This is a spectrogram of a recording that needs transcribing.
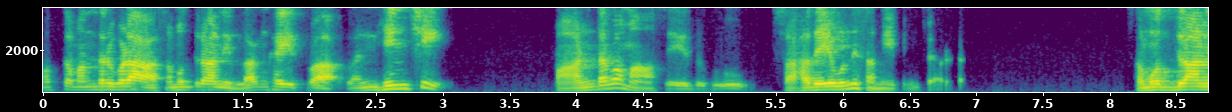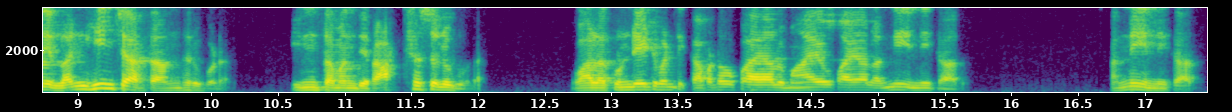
మొత్తం అందరూ కూడా ఆ సముద్రాన్ని లంఘయిత్వా లంఘించి పాండవమాసేదు సహదేవుణ్ణి సమీపించారట. సముద్రాన్ని లంఘించారట అందరూ కూడా. ఇంతమంది రాక్షసులు కూడా. వాళ్ళకు ఉండేటువంటి కపటోపాయాలు మాయోపాయాలు అన్నీ ఇన్ని కాదు. అన్నీ ఇన్ని కాదు.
